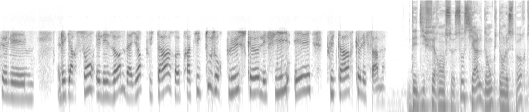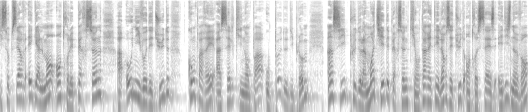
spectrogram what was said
que les, garçons et les hommes, d'ailleurs, plus tard, euh, pratiquent toujours plus que les filles et plus tard que les femmes. Des différences sociales donc dans le sport qui s'observent également entre les personnes à haut niveau d'études comparées à celles qui n'ont pas ou peu de diplômes. Ainsi, plus de la moitié des personnes qui ont arrêté leurs études entre 16 et 19 ans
